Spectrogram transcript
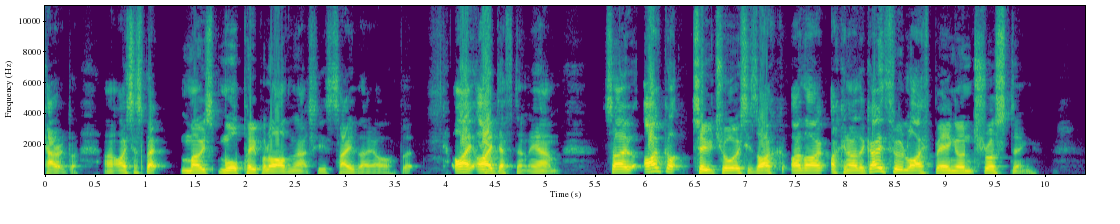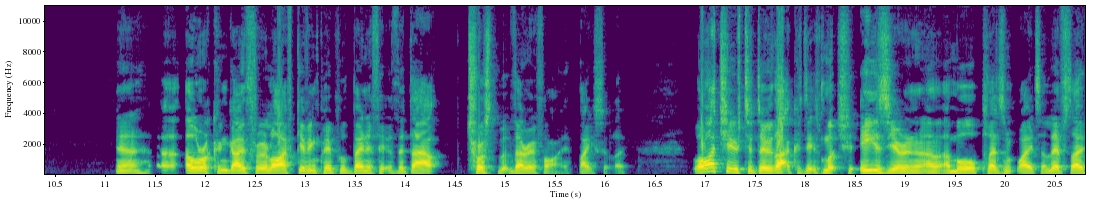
Character. Uh, I suspect most more people are than actually say they are, but I, I definitely am. So I've got two choices. I, I can either go through life being untrusting, yeah, uh, or I can go through life giving people the benefit of the doubt trust but verify, basically. Well, I choose to do that because it's much easier and a, a, more pleasant way to live. So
